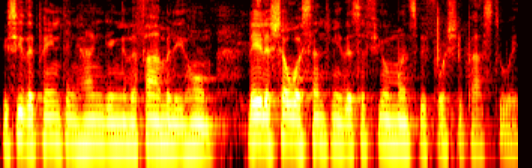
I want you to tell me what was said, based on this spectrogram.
You see the painting hanging in the family home. Leila Shawwa sent me this a few months before she passed away.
